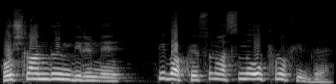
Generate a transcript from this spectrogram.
hoşlandığın birini bir bakıyorsun aslında o profilde.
